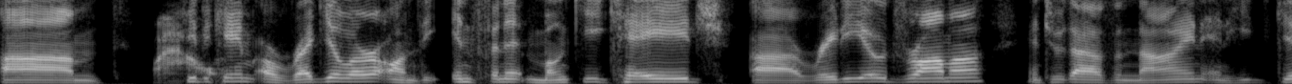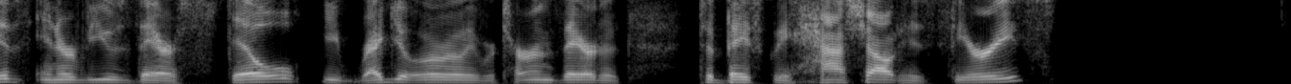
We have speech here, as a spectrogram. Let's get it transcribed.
Um, wow. He became a regular on the Infinite Monkey Cage uh, radio drama in 2009, and he gives interviews there still. He regularly returns there to, to basically hash out his theories.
